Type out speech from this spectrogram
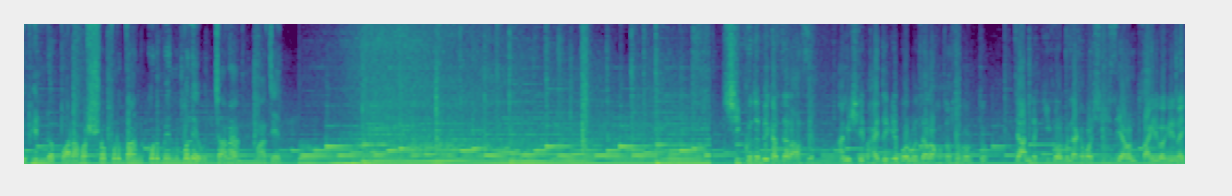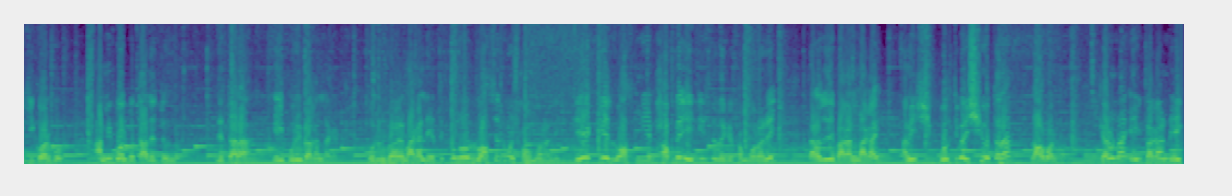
বিভিন্ন পরামর্শ প্রদান করবেন বলেও জানান মাজেদ শিক্ষিত বেকার যারা আছে, আমি সেই ভাইদেরকে বলব যারা হতাশাভক্ত যে আমরা কি করব, লেখাপড়া শিখেছি, এখন চাকরি বাকরি নাই, কি করব? আমি বলব তাদের জন্য যে তারা এই বড়ি বাগান লাগাক। বড়ি বাগান লাগালে এতে কোনো লসের কোনো সম্ভাবনা নেই। যে কে লস নিয়ে ভাববে, এই জিনিসটা থেকে সম্ভাবনা নেই। তারা যদি বাগান লাগায়, আমি বলতে পারি শিওর তারা লাভবান হবে। কেননা এই বাগান, এই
